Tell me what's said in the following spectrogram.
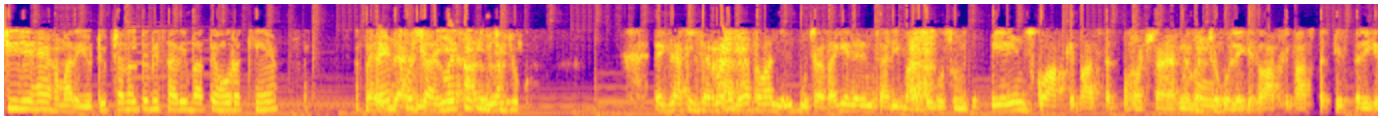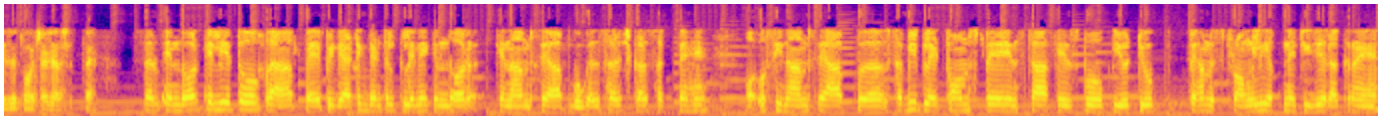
चीज़ें हैं हमारे यूट्यूब चैनल पे भी सारी बातें हो रखी हैं। पेरेंट्स को चाहिए कि इन चीज़ों को एग्जैक्टली सर मैं अगला सवाल यही पूछ रहा था कि अगर इन सारी बातों को सुन के पेरेंट्स को आपके पास तक पहुँचना है अपने बच्चों को लेके तो आपके पास तक किस तरीके से पहुँचा जा सकता है? सर, इंदौर के लिए तो पीडियाट्रिक डेंटल क्लिनिक इंदौर के नाम से आप गूगल सर्च कर सकते हैं और उसी नाम से आप सभी प्लेटफॉर्म्स पे इंस्टा फेसबुक यूट्यूब पे हम स्ट्रांगली अपने चीज़ें रख रहे हैं।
